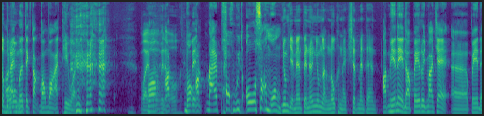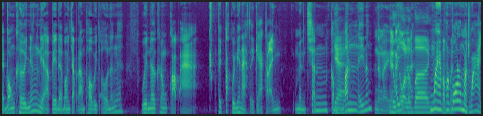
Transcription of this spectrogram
ដំអត់ដែរបូងមើល TikTok បងបង active អត់វាយបងវីអដេត់អូបងអត់ដែរផុសវីដេអូសោះហ្មងខ្ញុំនិយាយមែនពេលហ្នឹងខ្ញុំឡើង no connection មែនតើអត់មានទេដល់ពេលរួចមកចេះអឺពេលដែលបងឃើញហ្នឹងនេះអាពេលដែលបងចាប់ផ្ដើមផុសវីដេអូហ្នឹងណាវានៅក្នុងកប់អា TikTok វាមានអាស្អីគេអាកន្លែង mention comment អីហ្នឹងហ្នឹងហើយ new ហើយ follower ម៉ែផុស comment បងលងមកច្វាយ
